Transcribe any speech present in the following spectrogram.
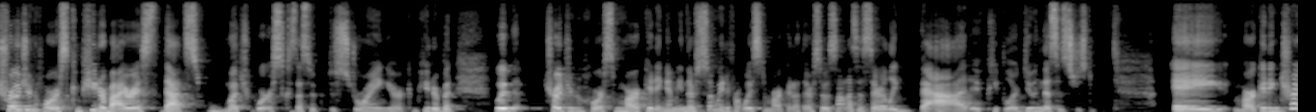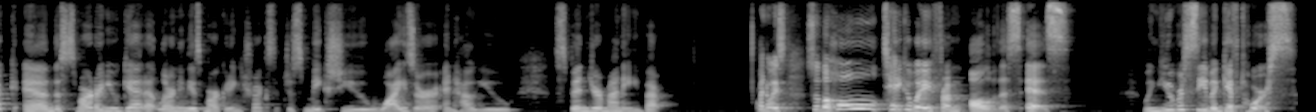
Trojan horse computer virus, that's much worse because that's destroying your computer. But with Trojan horse marketing, I mean, there's so many different ways to market out there. So it's not necessarily bad if people are doing this. It's just a marketing trick. And the smarter you get at learning these marketing tricks, it just makes you wiser and how you spend your money. But, anyways, so the whole takeaway from all of this is when you receive a gift horse,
